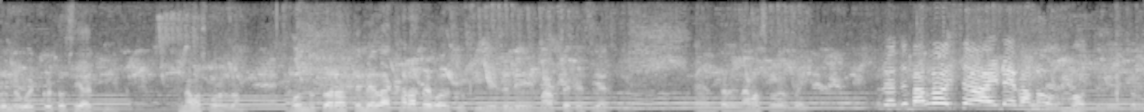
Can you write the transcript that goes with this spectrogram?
জন্য ওয়েট করতেছি আর কি নামাজ পড়ালাম বন্ধু তোর হাতে মেলা খারাপ ব্যবহার করছি এই জন্য মাপ চাইতেছি আর কি। তাহলে নামাজ পড়ার যাই ভালো হয়েছে এটাই ভালো। হ্যাঁ তুমি চলো।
